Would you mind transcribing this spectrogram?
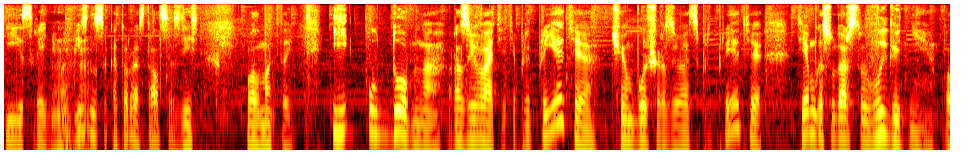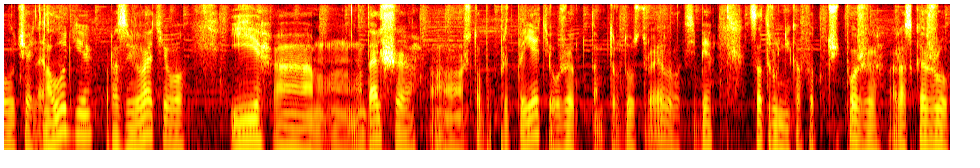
и среднего uh-huh. бизнеса, который остался здесь, в Алматы. И удобно развивать эти предприятия. Чем больше развивается предприятие, тем государству выгоднее получать да. налоги, развивать его. И а, дальше, а, чтобы предприятие уже там трудоустраивало к себе сотрудников. Вот чуть позже расскажу,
